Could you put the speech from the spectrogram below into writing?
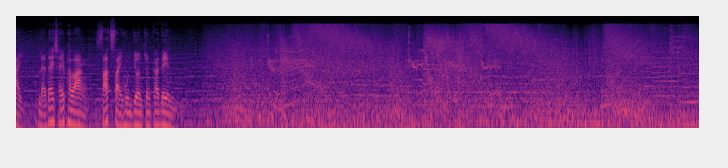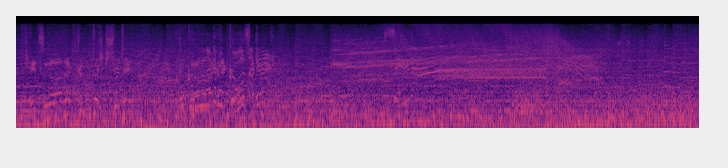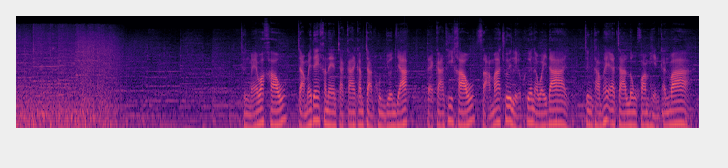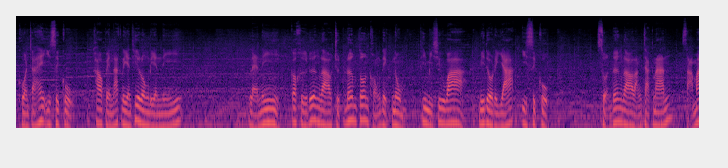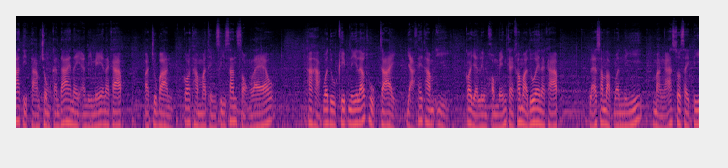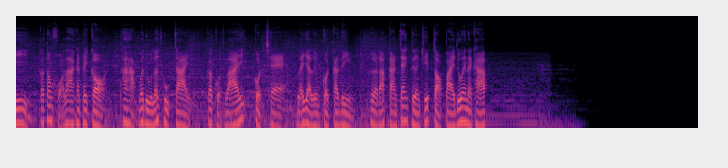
และได้ใช้พลังซัดใส่หุ่นยนต์จนกระเด็น แม้ว่าเขาจะไม่ได้คะแนนจากการกำจัดหุ่นยนต์ยักษ์ แต่การที่เขาสามารถช่วยเหลือเพื่อนเอาไว้ได้ จึงทำให้อาจารย์ลงความเห็นกันว่า ควรจะให้อิซึกุเข้าเป็นนักเรียนที่โรงเรียนนี้ และนี่ก็คือเรื่องราวจุดเริ่มต้นของเด็กหนุ่มที่มีชื่อว่ามิโดริยะอิซึกุ ส่วนเรื่องราวหลังจากนั้นสามารถติดตามชมกันได้ในอนิเมะนะครับ ปัจจุบันก็ทำมาถึงซีซั่น2 แล้ว ถ้าหากว่าดูคลิปนี้แล้วถูกใจ อยากให้ทำอีก ก็อย่าลืมคอมเมนต์กันเข้ามาด้วยนะครับ และสำหรับวันนี้มังงะโซไซตี้ก็ต้องขอลากันไปก่อน ถ้าหากว่าดูแล้วถูกใจ ก็กดไลค์กดแชร์ และอย่าลืมกดกระดิ่ง เพื่อรับการแจ้งเตือนคลิปต่อไปด้วยนะครับ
